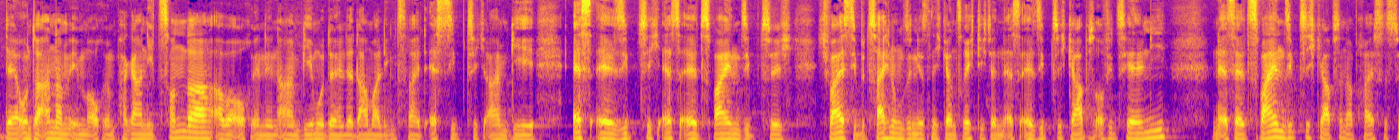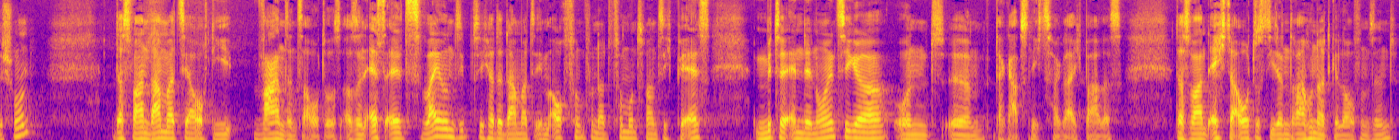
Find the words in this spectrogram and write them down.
der unter anderem eben auch im Pagani Zonda, aber auch in den AMG-Modellen der damaligen Zeit S70 AMG, SL70, SL72. Ich weiß, die Bezeichnungen sind jetzt nicht ganz richtig, denn SL70 gab es offiziell nie. Ein SL72 gab es in der Preisliste schon. Das waren damals ja auch die Wahnsinnsautos. Also ein SL72 hatte damals eben auch 525 PS, Mitte, Ende 90er und ähm, da gab es nichts Vergleichbares. Das waren echte Autos, die dann 300 gelaufen sind.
